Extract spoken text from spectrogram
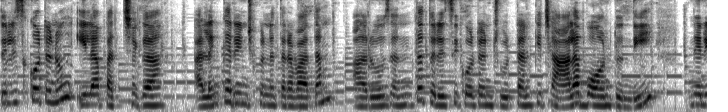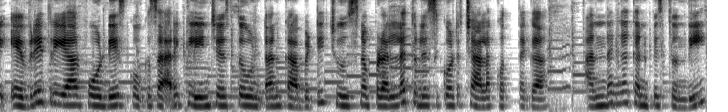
తులసి కోటను ఇలా పచ్చగా అలంకరించుకున్న తర్వాత ఆ రోజంతా తులసి కోటను చూడటానికి చాలా బాగుంటుంది. నేను ఎవ్రీ త్రీ ఆర్ ఫోర్ డేస్కి ఒకసారి క్లీన్ చేస్తూ ఉంటాను కాబట్టి చూసినప్పుడల్లా తులసి కోట చాలా కొత్తగా అందంగా కనిపిస్తుంది.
